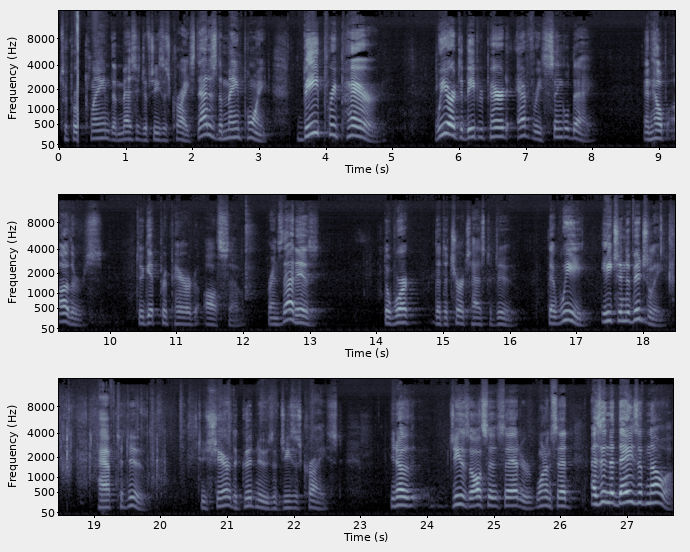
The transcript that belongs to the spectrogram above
to proclaim the message of Jesus Christ. That is the main point. Be prepared. We are to be prepared every single day and help others to get prepared also. Friends, that is the work that the church has to do, that we, each individually, have to do to share the good news of Jesus Christ. You know, Jesus also said, or one of them said, as in the days of Noah.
